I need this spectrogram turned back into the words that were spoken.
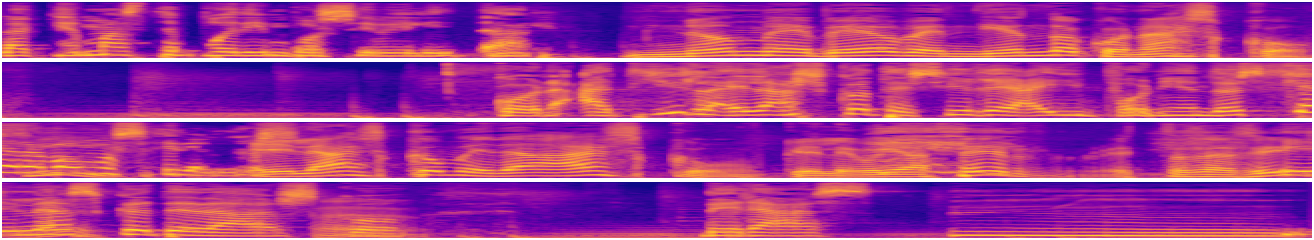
la que más te puede imposibilitar? No me veo vendiendo con asco. asco. A ti el asco te sigue ahí poniendo. Es que ahora vamos a ir al asco. El asco me da asco. ¿Qué le voy a hacer? Esto es así. El asco te da asco. Ah. Verás, mm,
